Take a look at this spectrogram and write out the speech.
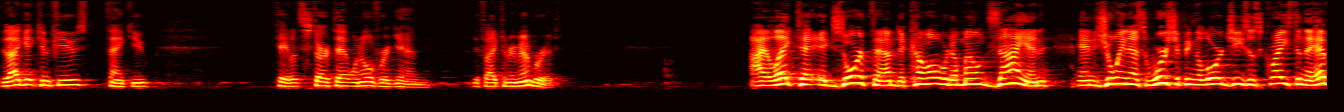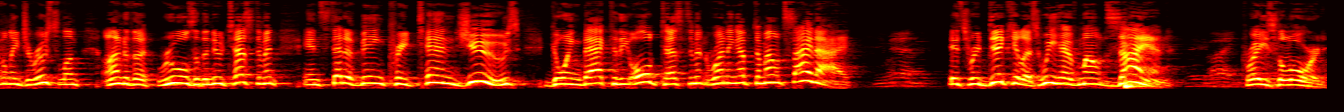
Did I get confused? Thank you. Okay, let's start that one over again, if I can remember it. I like to exhort them to come over to Mount Zion and join us worshiping the Lord Jesus Christ in the heavenly Jerusalem under the rules of the New Testament instead of being pretend Jews going back to the Old Testament running up to Mount Sinai. Amen. It's ridiculous. We have Mount Zion. Amen. Praise the Lord.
